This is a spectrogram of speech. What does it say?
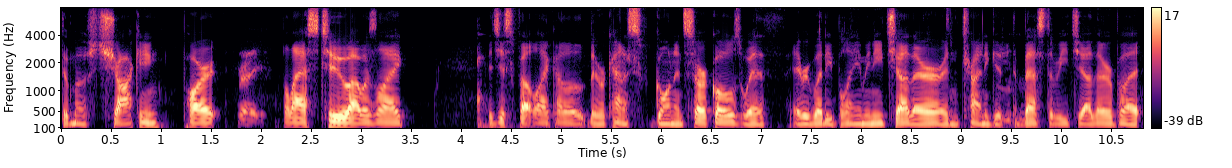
the most shocking part. Right. The last two, I was like, it just felt like uh they were kind of going in circles with everybody blaming each other and trying to get the best of each other. But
